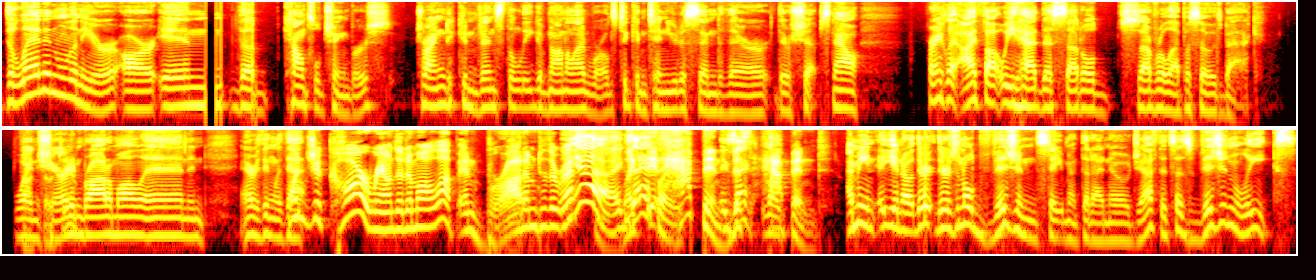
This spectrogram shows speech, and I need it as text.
Delenn and Lennier are in the council chambers trying to convince the League of Non-Aligned Worlds to continue to send their their ships. Now, frankly, I thought we had this settled several episodes back when so, Sheridan too. brought them all in and everything like that. When G'Kar rounded them all up and brought them to the rescue. Yeah, Like, exactly. it happened. Exactly. This Like- happened. I mean, you know, there, there's an old vision statement that I know, Jeff, that says vision leaks.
